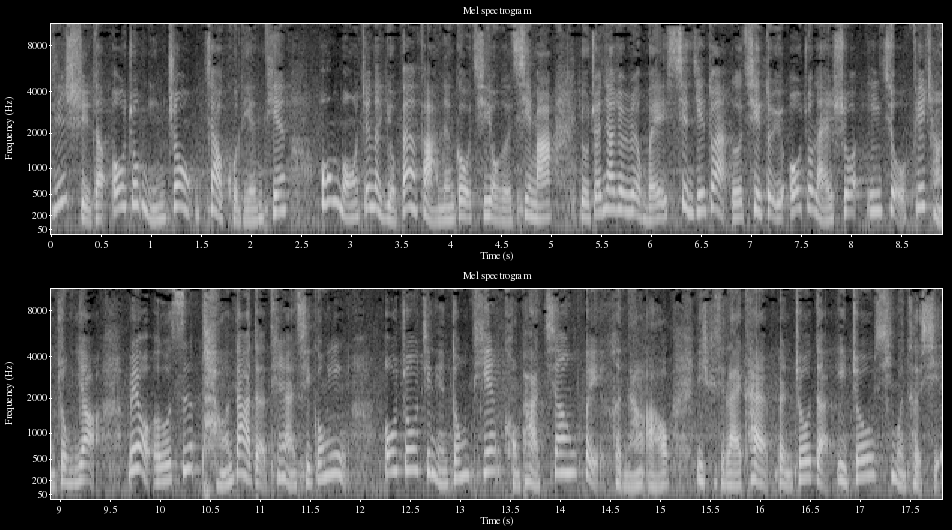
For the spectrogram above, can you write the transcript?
已经使得欧洲民众叫苦连天。欧盟真的有办法能够弃用俄气吗？有专家就认为，现阶段俄气对于欧洲来说依旧非常重要。没有俄罗斯庞大的天然气供应，欧洲今年冬天恐怕将会很难熬。一起来看本周的一周新闻特写。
